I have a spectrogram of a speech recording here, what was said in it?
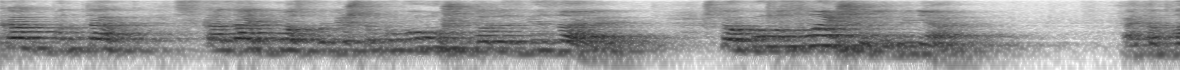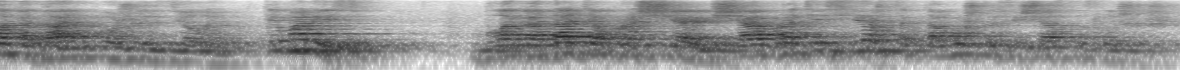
как бы так сказать, Господи, чтобы вы уши-то развязали, чтобы вы услышали меня. Это благодать Божия сделай. Ты молись. Благодать обращающая. Обрати сердце к тому, что сейчас ты слышишь.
